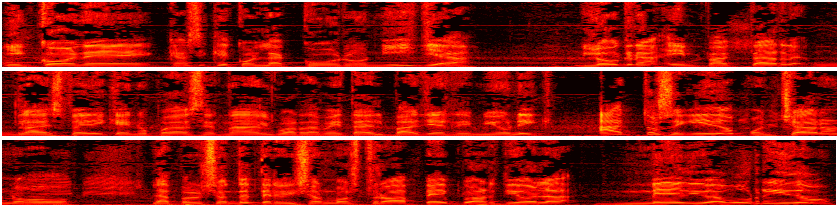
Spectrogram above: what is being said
y con eh, casi que con la coronilla logra impactar la esférica y no puede hacer nada el guardameta del Bayern de Múnich. Acto seguido poncharon o la producción de televisión mostró a Pep Guardiola medio aburrido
